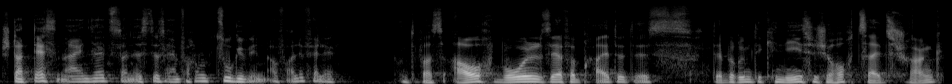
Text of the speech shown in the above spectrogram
stattdessen einsetzt, dann ist das einfach ein Zugewinn auf alle Fälle. Und was auch wohl sehr verbreitet ist, der berühmte chinesische Hochzeitsschrank.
